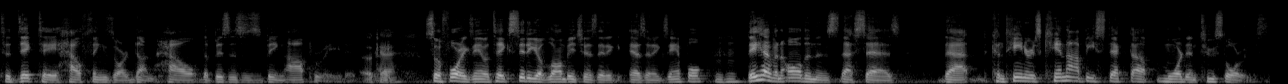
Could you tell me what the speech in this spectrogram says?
to dictate how things are done, how the business is being operated. Okay. right? So, for example, take city of Long Beach as, a, as an example. Mm-hmm. They have an ordinance that says that containers cannot be stacked up more than two stories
